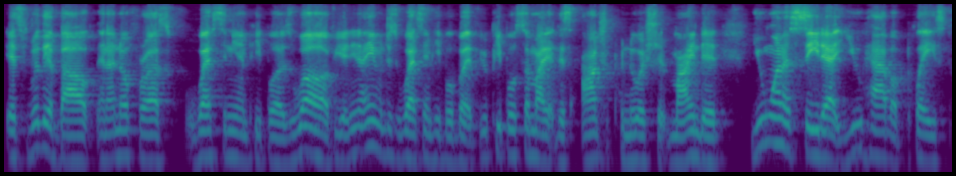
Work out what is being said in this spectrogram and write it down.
it's really about, and I know for us West Indian people as well, if you're not even just West Indian people, but if you're people, somebody that's entrepreneurship minded, you want to see that you have a place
